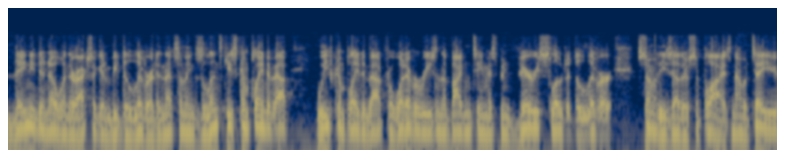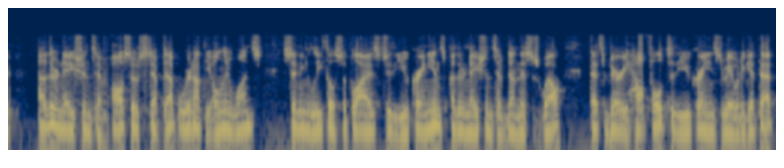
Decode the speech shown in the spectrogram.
They need to know when they're actually going to be delivered. And that's something Zelensky's complained about. We've complained about for whatever reason. The Biden team has been very slow to deliver some of these other supplies. And I would tell you, other nations have also stepped up. We're not the only ones sending lethal supplies to the Ukrainians. Other nations have done this as well. That's very helpful to the Ukrainians to be able to get that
